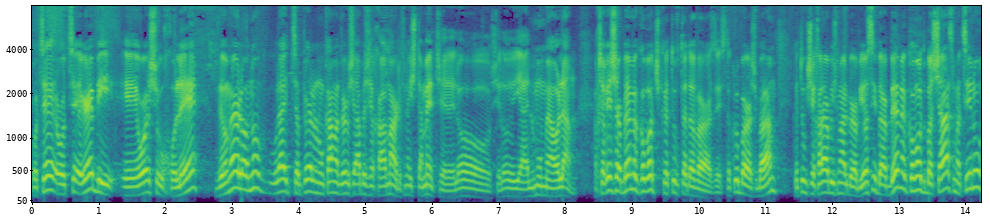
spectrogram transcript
רוצה, רוצה, רבי אה, רואה שהוא חולה, ואומר לו, נו, אולי תספר לנו כמה דברים שאבא שלך אמר לפני שאתה מת, שלא, שלא ייעלמו מהעולם. עכשיו, יש הרבה מקומות שכתוב את הדבר הזה. תסתכלו ברשב"ם, כתוב כשחלה רבי ישמעאל ברבי יוסי, בהרבה מקומות בש"ס מצינו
